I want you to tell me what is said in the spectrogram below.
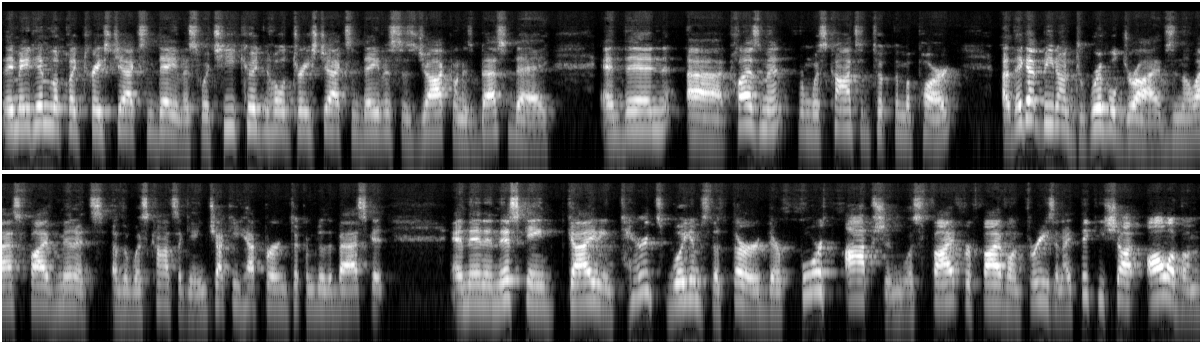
They made him look like Trayce Jackson-Davis, which he couldn't hold Trayce Jackson-Davis's jock on his best day. And then uh, Klesmit from Wisconsin took them apart. Uh, they got beat on dribble drives in the last five minutes of the Wisconsin game. Chucky Hepburn took them to the basket. And then in this game, guy named Terrence Williams III, their fourth option was five for five on threes. And I think he shot all of them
